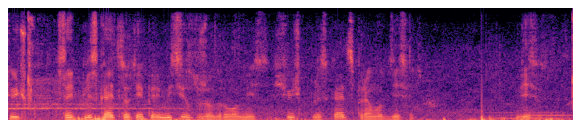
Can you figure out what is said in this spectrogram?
Щучка, кстати, плескается. Вот я переместился уже в другом месте. Щучка плескается прямо вот здесь вот. Здесь вот.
